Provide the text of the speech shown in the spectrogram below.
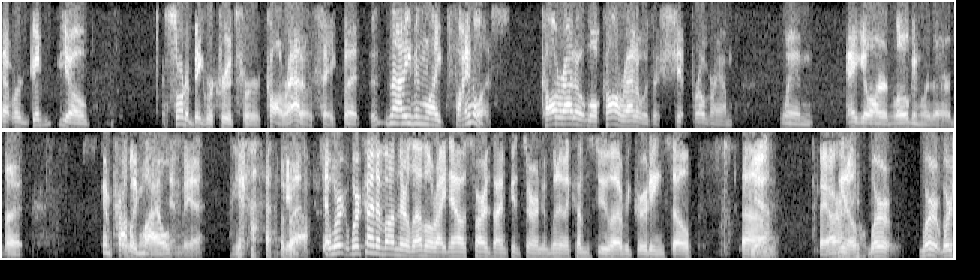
that were good, you know, sort of big recruits for Colorado's sake, but not even like finalists. Colorado, well, Colorado was a shit program when Aguilar and Logan were there, but and probably Miles. Washington, but yeah. Yeah. Yeah. yeah, we're we're kind of on their level right now as far as I'm concerned when it comes to uh, recruiting. So um, yeah. They are. you know we're we're we're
